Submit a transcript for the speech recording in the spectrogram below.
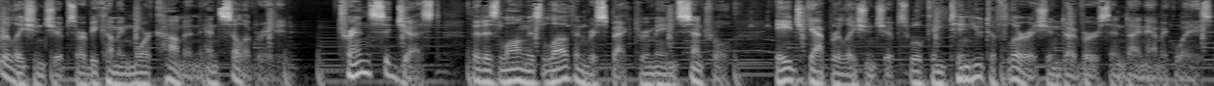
relationships are becoming more common and celebrated. Trends suggest that as long as love and respect remain central, age gap relationships will continue to flourish in diverse and dynamic ways.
